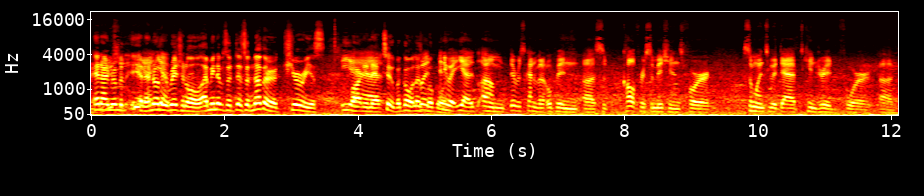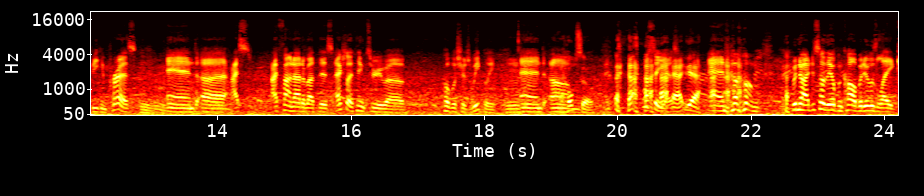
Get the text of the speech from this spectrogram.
And I remember, should- yeah, I yeah, know the original. I mean, it was a, there's another curious part in that too. But go, let's but go. go. Anyway, yeah, um, there was kind of an open uh, sub- call for submissions for someone to adapt Kindred for uh, Beacon Press, Mm-hmm. and uh, I, I found out about this actually I think through uh, Publishers Weekly, and um, Mm-hmm. I hope so. We'll say yes. Yeah. And um, but no, I just saw the open call, but it was like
